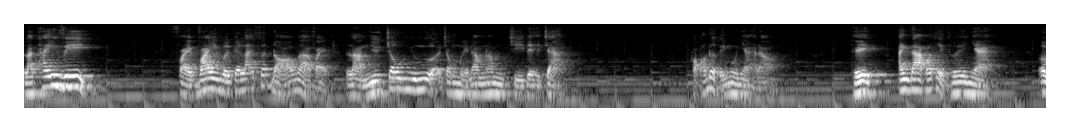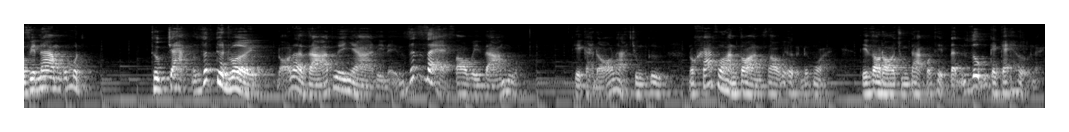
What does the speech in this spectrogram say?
là thay vì phải vay với cái lãi suất đó và phải làm như trâu như ngựa trong 15 năm chỉ để trả có được cái ngôi nhà đó thì anh ta có thể thuê nhà. Ở Việt Nam có một thực trạng rất tuyệt vời. Đó là giá thuê nhà thì lại rất rẻ so với giá mua. Kể cả đó là chung cư nó khác hoàn toàn so với ở nước ngoài. Thế do đó chúng ta có thể tận dụng cái kẽ hở này.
